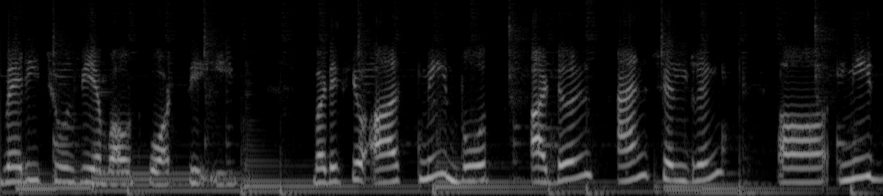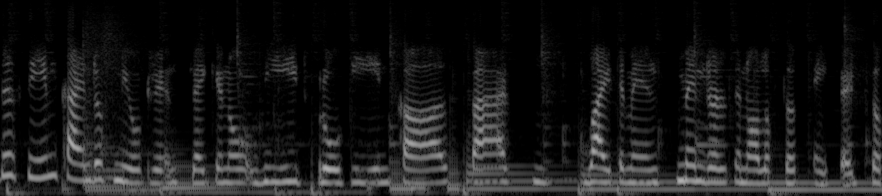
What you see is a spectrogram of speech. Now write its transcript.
very choosy about what they eat. But if you ask me, both adults and children uh, need the same kind of nutrients. Like you know, we eat protein, carbs, fats, vitamins, minerals, and all of those things, right? So.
